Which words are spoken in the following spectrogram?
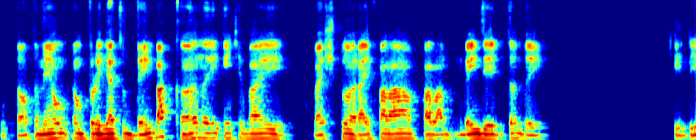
Então também é um, é um, projeto bem bacana e que a gente vai, vai explorar e falar, falar bem dele também. Ele...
